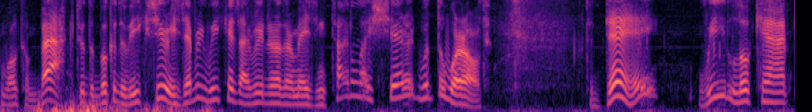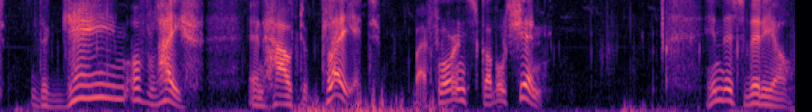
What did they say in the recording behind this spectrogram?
Welcome back to the Book of the Week series. Every week, as I read another amazing title, I share it with the world. Today, we look at The Game of Life and How to Play It by Florence Scovel Shinn. In this video,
